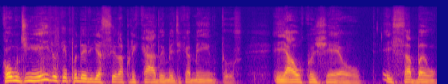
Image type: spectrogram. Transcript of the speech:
com o dinheiro que poderia ser aplicado em medicamentos, em álcool gel, em sabão,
